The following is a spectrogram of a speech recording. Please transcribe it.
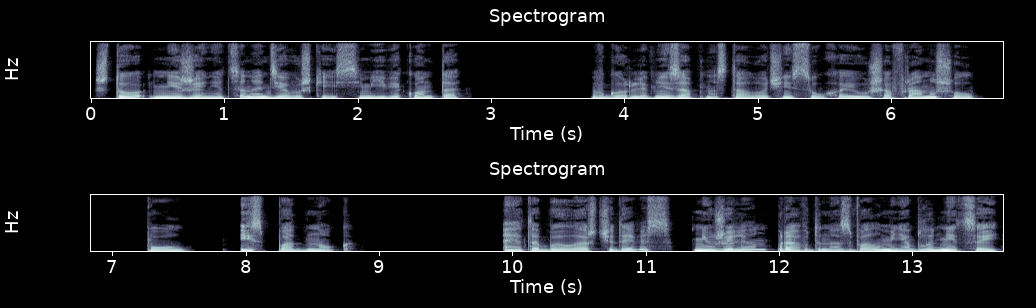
что не женится на девушке из семьи Виконта. В горле внезапно стало очень сухо, и у шафран ушел пол из-под ног. «Это был Арчи Дэвис? Неужели он правда назвал меня блудницей?»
